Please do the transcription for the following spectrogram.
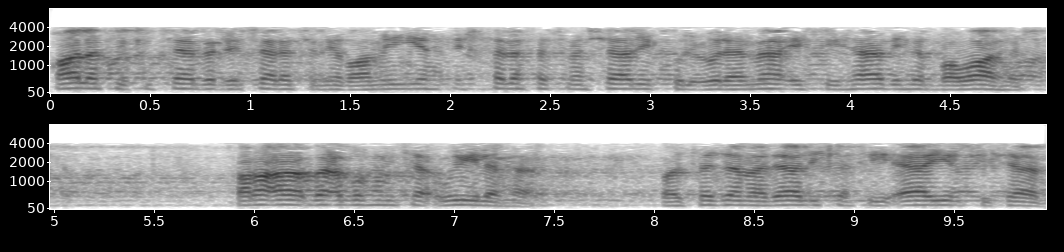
قال في كتاب الرسالة النظامية اختلفت مسالك العلماء في هذه الظواهر فرأى بعضهم تأويلها والتزم ذلك في آي الكتاب.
